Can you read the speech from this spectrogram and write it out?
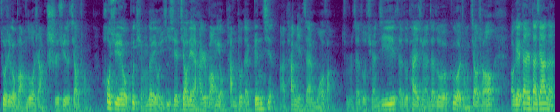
做这个网络上持续的教程。后续也有不停的有一些教练还是网友，他们都在跟进啊，他们也在模仿，就是在做拳击，在做泰拳，在做各种教程。OK，但是大家呢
